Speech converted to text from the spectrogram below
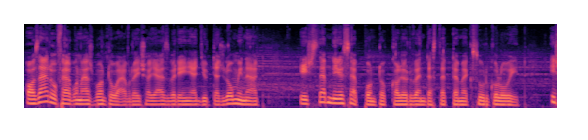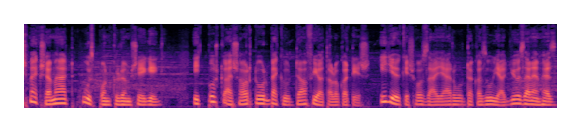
A záró felvonásban továbbra is a Jászberény együttes dominált, és szebbnél szebb pontokkal örvendeztette meg szurkolóit, és meg sem állt 20 pont különbségig. Itt Puskás Artúr beküldte a fiatalokat is, így ők is hozzájárultak az újabb győzelemhez,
